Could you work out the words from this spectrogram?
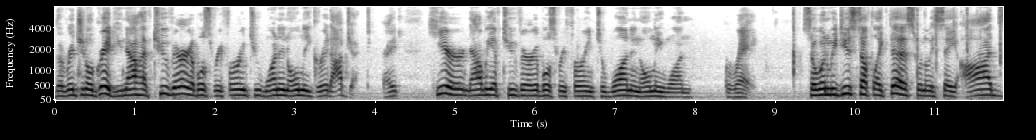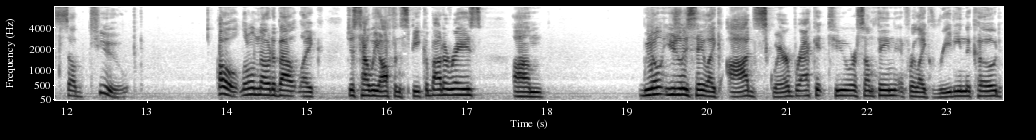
the original grid, you now have two variables referring to one and only grid object, right? Here, now we have two variables referring to one and only one array. So when we do stuff like this, when we say odd sub 2, oh, little note about like just how we often speak about arrays. Um, we don't usually say like odd square bracket 2 or something if we're like reading the code.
